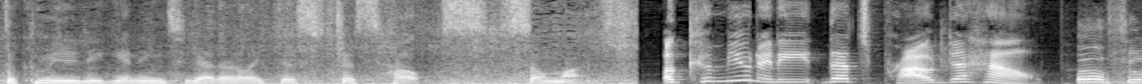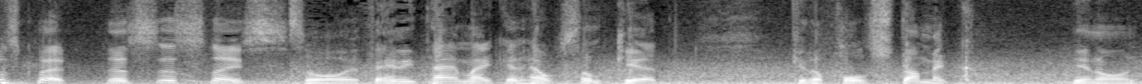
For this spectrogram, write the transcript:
the community getting together like this just helps so much. A community that's proud to help. Well, it feels good. That's, that's nice. So if anytime I can help some kid get a full stomach, you know, and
